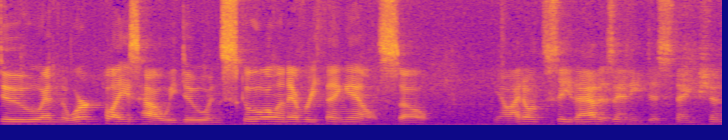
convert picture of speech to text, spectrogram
do in the workplace, how we do in school, and everything else. So, you know, I don't see that as any distinction.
